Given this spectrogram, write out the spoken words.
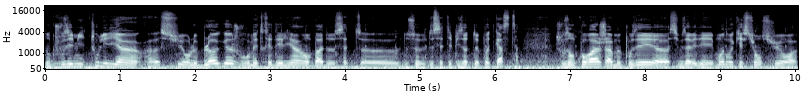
Donc je vous ai mis tous les liens sur le blog. Je vous remettrai des liens en bas de, de, cet épisode de podcast. Je vous encourage à me poser, si vous avez des moindres questions sur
